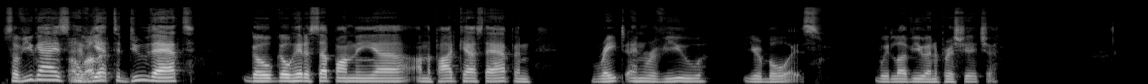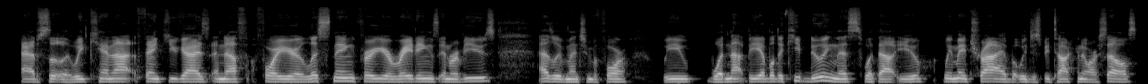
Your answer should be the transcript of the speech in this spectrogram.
So if you guys I have yet it. to do that, go go hit us up on the uh, on the podcast app and rate and review your boys. We love you and appreciate you. Absolutely. We cannot thank you guys enough for your listening, for your ratings and reviews. As we've mentioned before, we would not be able to keep doing this without you. We may try, but we'd just be talking to ourselves,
